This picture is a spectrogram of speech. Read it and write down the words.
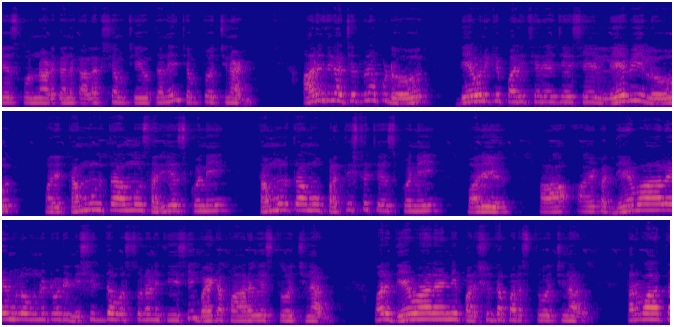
చేసుకున్నాడు కనుక అలక్ష్యం చేయొద్దని చెప్తూ వచ్చినాడు. ఆ రీతిగా చెప్పినప్పుడు దేవునికి పరిచర్య చేసే లేవీలు మరి తమ్మును తాము సరి చేసుకొని తమ్మును తాము ప్రతిష్ట చేసుకొని మరి ఆ ఆ యొక్క దేవాలయంలో ఉన్నటువంటి నిషిద్ధ వస్తువులను తీసి బయట పారవేస్తూ వచ్చినారు. మరి దేవాలయాన్ని పరిశుద్ధపరుస్తూ వచ్చినారు. తర్వాత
